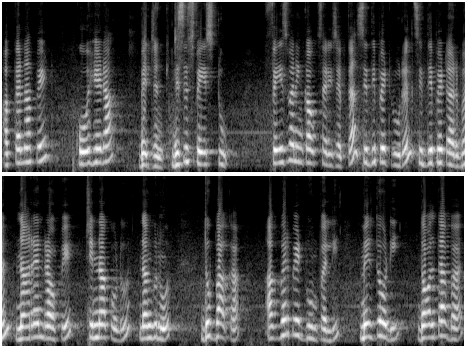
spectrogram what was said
Akkannapet Koheda Bejjanki this is phase two phase one ఇంకా ఒకసారి చెప్తా. Siddipet rural Siddipet urban Narayanraopet Chinnakodur Nangnoor Dubbaka Akbarpet Bhoompally Mirdoddi Daulatabad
